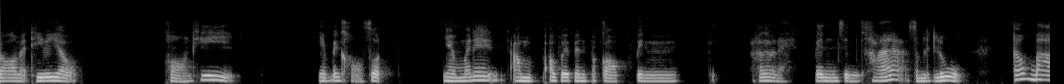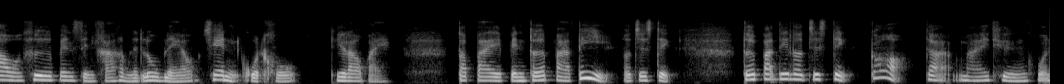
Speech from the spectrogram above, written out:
raw material ของที่ยังเป็นของสด ยังไม่ได้เอาเอาไปเป็นประกอบเป็นเขาเรียกว่าอะไรเป็นสินค้าสำเร็จรูป outbound คือเป็นสินค้าสำเร็จรูปแล้ว เช่น ขวดโค้กที่เล่าไป ต่อไปเป็น third party logistics third party logistics ก็จะหมายถึงคน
